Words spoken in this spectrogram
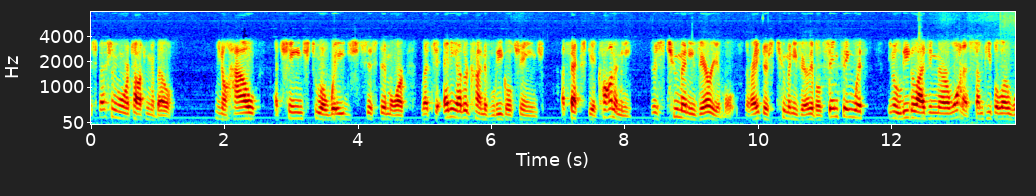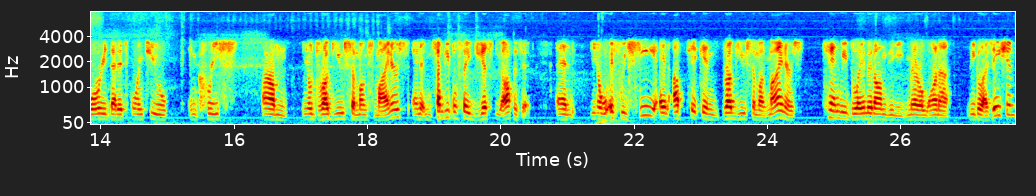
especially when we're talking about, you know, how a change to a wage system or let's say any other kind of legal change affects the economy, there's too many variables, right? There's too many variables. Same thing with, you know, legalizing marijuana. Some people are worried that it's going to increase, um, you know, drug use amongst minors, and some people say just the opposite. And you know, if we see an uptick in drug use among minors, can we blame it on the marijuana legalization,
